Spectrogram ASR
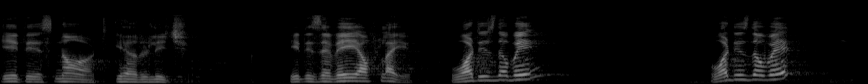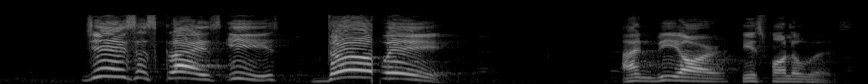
it is not a religion. It is a way of life. What is the way? What is the way? Jesus Christ is the way. And we are his followers.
